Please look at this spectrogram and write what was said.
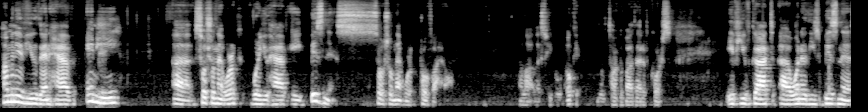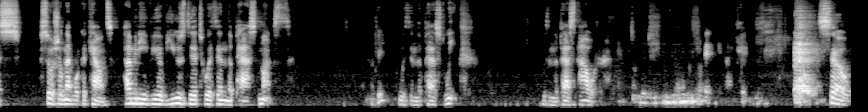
How many of you then have any uh, social network where you have a business social network profile? A lot less people. Okay, we'll talk about that, of course. If you've got uh, one of these business social network accounts, how many of you have used it within the past month? Okay, within the past week, within the past hour. Okay. So,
